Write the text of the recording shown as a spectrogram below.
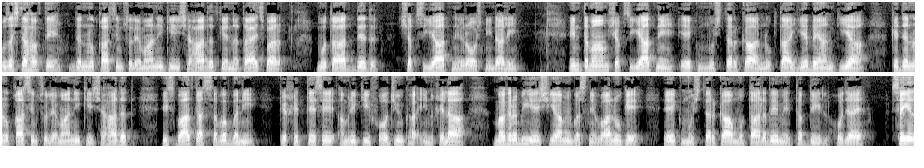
گزشتہ ہفتے جنرل قاسم سلیمانی کی شہادت کے نتائج پر متعدد شخصیات نے روشنی ڈالی۔ ان تمام شخصیات نے ایک مشترکہ نقطہ یہ بیان کیا کہ جنرل قاسم سلیمانی کی شہادت اس بات کا سبب بنی کہ خطے سے امریکی فوجیوں کا انخلا مغربی ایشیا میں بسنے والوں کے ایک مشترکہ مطالبے میں تبدیل ہو جائے۔ سید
